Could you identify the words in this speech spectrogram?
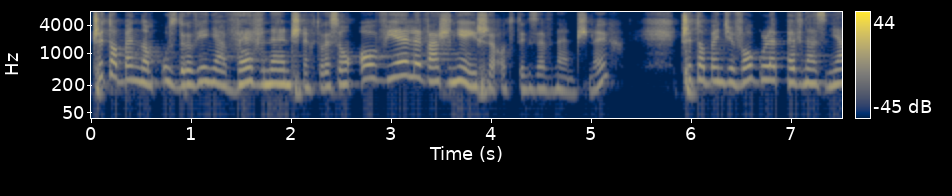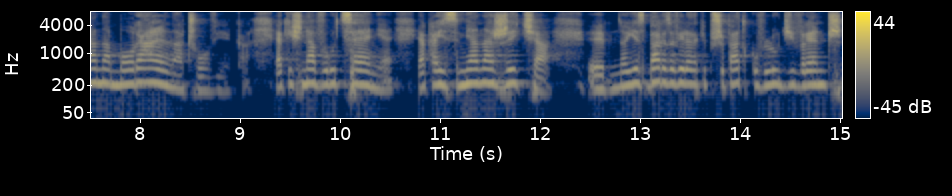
czy to będą uzdrowienia wewnętrzne, które są o wiele ważniejsze od tych zewnętrznych, czy to będzie w ogóle pewna zmiana moralna człowieka, jakieś nawrócenie, jakaś zmiana życia. No jest bardzo wiele takich przypadków ludzi wręcz,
